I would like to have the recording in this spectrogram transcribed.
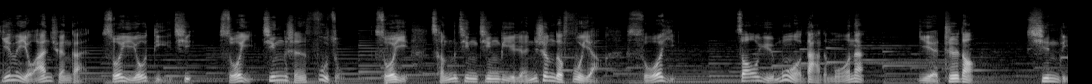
因为有安全感，所以有底气，所以精神富足，所以曾经经历人生的富养，所以遭遇莫大的磨难，也知道心里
